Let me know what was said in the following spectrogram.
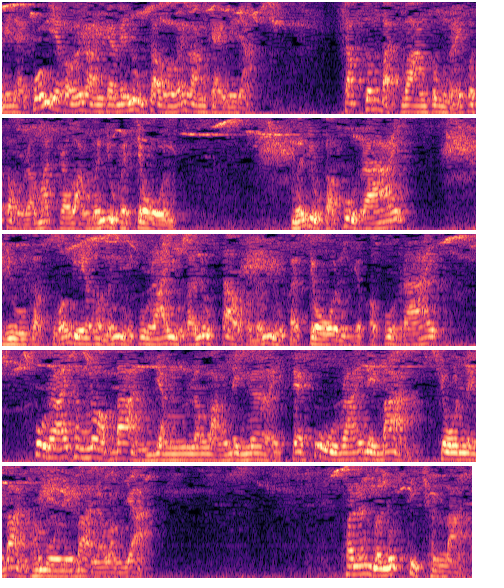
ไม่ได้พวกเมียก็ไว้วางใจไม่ลูกเต้าก็ไว้วางใจไม่ได้ ทรัพย์สมบัติวางตรงไหนก็ต้องระมัดระวังเหมือนอยู่กับโจร เหมือนอยู่กับผู้ร้าย อยู่กับผัวเมียก็เหมือนอยู่ผู้ร้ายอยู่กับลูกเต้าก็เหมือนอยู่กับโจรอยู่กับผู้ร้าย ผู้ร้ายข้างนอกบ้านยังระวังได้ง่าย แต่ผู้ร้ายในบ้าน โจรในบ้านขโมยในบ้านระวังยาก เพราะนั้นมนุษย์ที่ฉลาด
